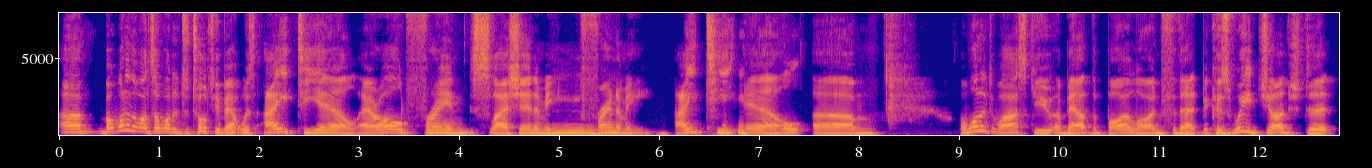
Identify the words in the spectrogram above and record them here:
Um, but one of the ones I wanted to talk to you about was ATL, our old friend slash enemy, Mm. frenemy. ATL. um, I wanted to ask you about the byline for that because we judged it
